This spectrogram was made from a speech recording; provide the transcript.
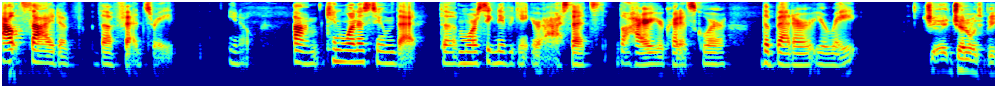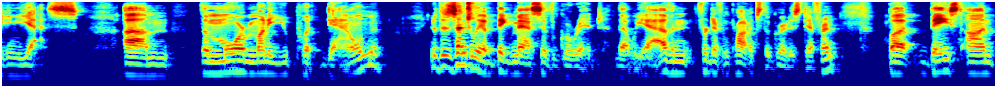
outside of the Fed's rate, you know, um, can one assume that the more significant your assets, the higher your credit score, the better your rate? G- generally speaking, yes. Um, the more money you put down, you know, there's essentially a big, massive grid that we have, and for different products, the grid is different. But based on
